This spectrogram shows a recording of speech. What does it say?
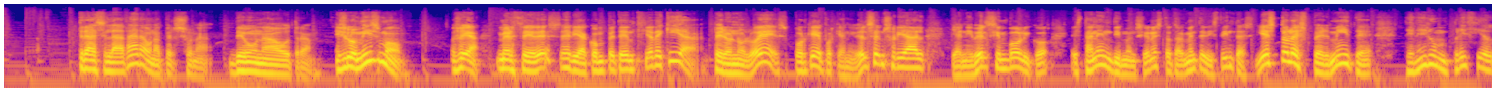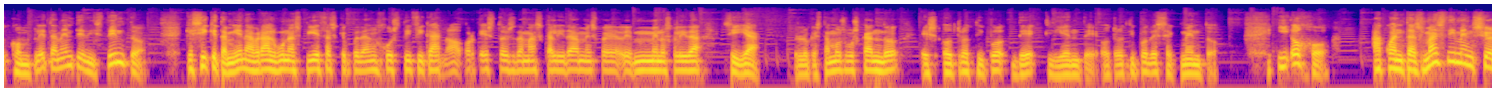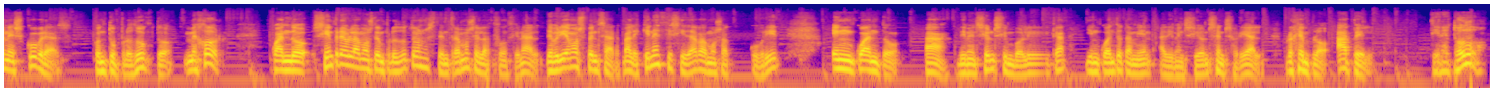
trasladar a una persona de una a otra. Es lo mismo. O sea, Mercedes sería competencia de Kia, pero no lo es. ¿Por qué? Porque a nivel sensorial y a nivel simbólico están en dimensiones totalmente distintas. Y esto les permite tener un precio completamente distinto. Que sí que también habrá algunas piezas que puedan justificar, no, porque esto es de más calidad, menos calidad. Sí, ya. Pero lo que estamos buscando es otro tipo de cliente, otro tipo de segmento. Y ojo, a cuantas más dimensiones cubras con tu producto, mejor cuando siempre hablamos de un producto nos centramos en la funcional. Deberíamos pensar, vale, ¿qué necesidad vamos a cubrir en cuanto a dimensión simbólica y en cuanto también a dimensión sensorial? Por ejemplo, Apple tiene todo.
